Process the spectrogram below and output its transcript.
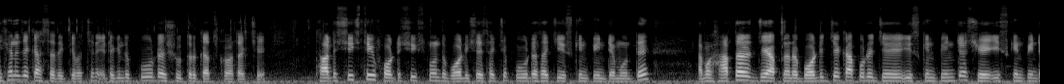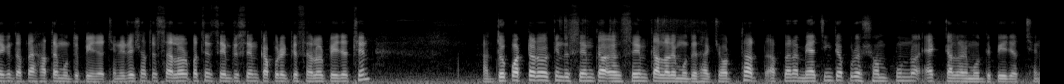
এখানে যে কাজটা দেখতে পাচ্ছেন, এটা কিন্তু পুরোটা সুতোর কাজ করা থাকছে। থার্টি সিক্স থেকে ফর্টি সিক্স পর্যন্ত বডি সাইজ থাকছে, পুরোটা থাকছে স্কিন প্রিন্টের মধ্যে। এবং হাতার যে আপনারা বডির যে কাপড়ের যে স্কিন প্রিন্টটা সেই স্কিন প্রিন্টটা কিন্তু আপনার হাতের মধ্যে পেয়ে যাচ্ছেন। এটার সাথে স্যালোয়ার পাচ্ছেন সেম টু সেম কাপড়ের একটা স্যালোয়ার পেয়ে যাচ্ছেন। আর দোপাট্টারও কিন্তু সেম সেম কালারের মধ্যে থাকছে। অর্থাৎ আপনারা ম্যাচিংটা পুরো সম্পূর্ণ এক কালারের মধ্যে পেয়ে যাচ্ছেন।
